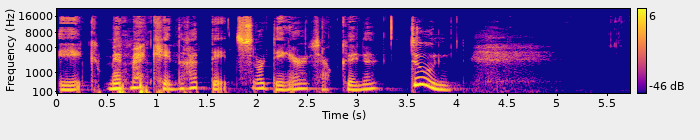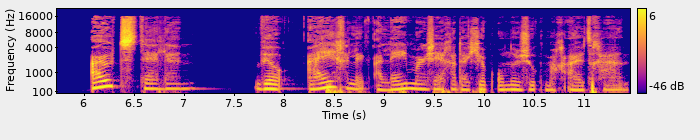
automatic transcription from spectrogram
ik met mijn kinderen dit soort dingen zou kunnen doen. Uitstellen wil eigenlijk alleen maar zeggen dat je op onderzoek mag uitgaan.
